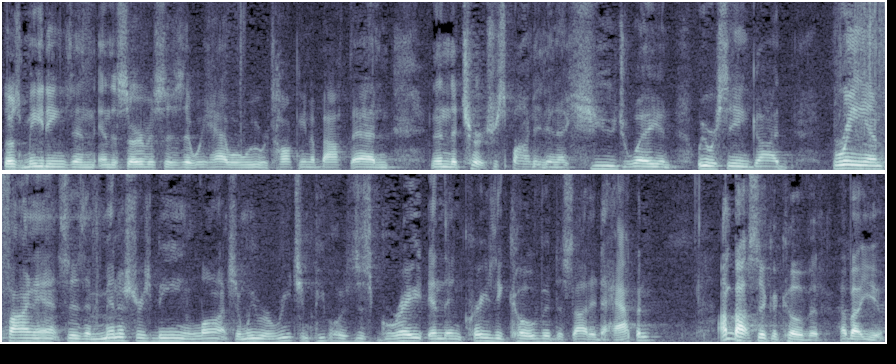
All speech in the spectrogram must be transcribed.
those meetings and, and the services that we had where we were talking about that. And then the church responded in a huge way. And we were seeing God bring in finances and ministries being launched. And we were reaching people. It was just great. And then crazy COVID decided to happen. I'm about sick of COVID. How about you?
